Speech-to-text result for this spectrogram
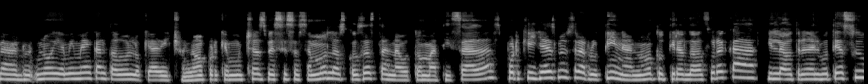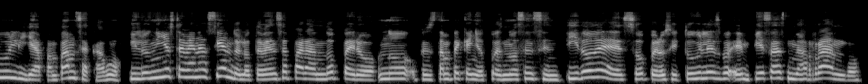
Claro, no, y a mí me ha encantado lo que ha dicho, ¿no? Porque muchas veces hacemos las cosas tan automatizadas porque ya es nuestra rutina, ¿no? Tú tiras la basura acá y la otra en el bote azul y ya, pam, pam, se acabó. Y los niños te ven haciéndolo, te ven separando, pero no, pues están pequeños, pues no hacen sentido de eso, pero si tú les empiezas narrando,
